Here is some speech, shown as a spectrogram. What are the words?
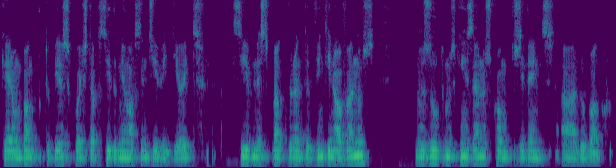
que era um banco português que foi estabelecido em 1928. Estive nesse banco durante 29 anos, nos últimos 15 anos como presidente ah, do banco.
